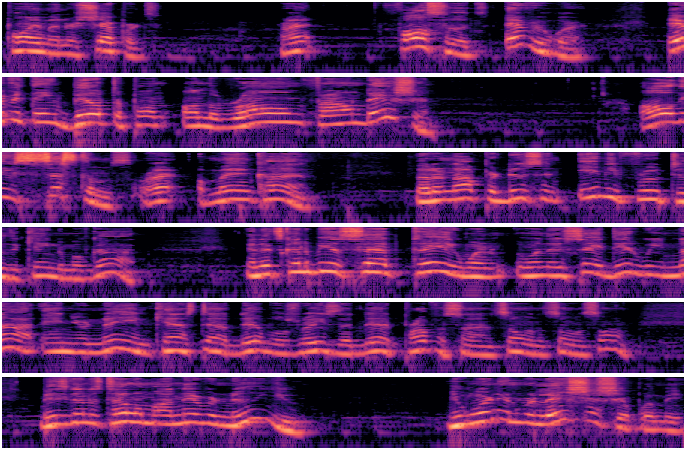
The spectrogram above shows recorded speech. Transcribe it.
poemen or shepherds, right? Falsehoods everywhere. Everything built upon on the wrong foundation. All these systems, right, of mankind that are not producing any fruit to the kingdom of God. And it's going to be a sad day when, when they say, Did we not in your name cast out devils, raise the dead, prophesy, and so on and so on and so on? But he's going to tell them, I never knew you. You weren't in relationship with me.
